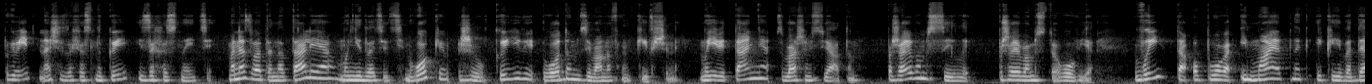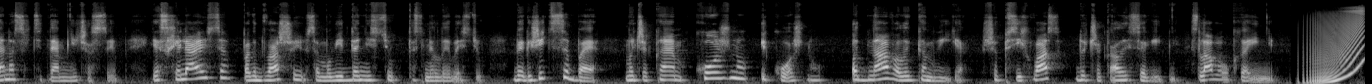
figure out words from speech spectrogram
Привіт, наші захисники і захисниці. Мене звати Наталія, мені 27 років, живу в Києві, родом з Івано-Франківщини. Мої вітання з вашим святом. Бажаю вам сили, бажаю вам здоров'я. Ви та опора і маятник, який веде нас в ці темні часи. Я схиляюся перед вашою самовідданістю та сміливістю. Бережіть себе. Ми чекаємо кожну і кожного. Одна велика мрія, щоб всіх вас дочекалися рідні. Слава Україні!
